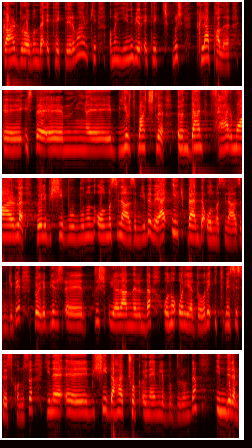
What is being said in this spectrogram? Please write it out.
gardırobunda etekleri var ki ama yeni bir etek çıkmış klapalı e, işte e, e, yırtmaçlı önden fermuarlı böyle bir şey bu bunun olması lazım gibi veya ilk bende olması lazım gibi böyle bir e, dış uyaranlarında onu oraya doğru itmesi söz konusu. Yine e, bir şey daha çok önemli bu durumda. İndirim.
